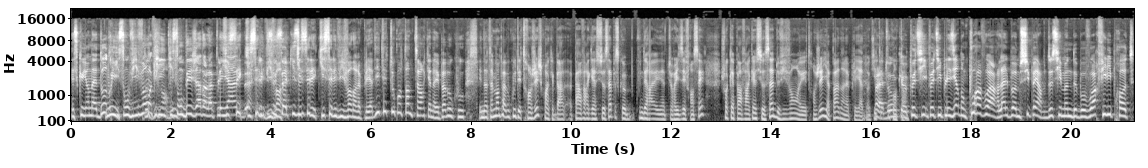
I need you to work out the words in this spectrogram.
est-ce qu'il y en a d'autres Oui, qui sont vivants qui, vivants, qui oui. sont déjà dans la Pléiade qui c'est les vivants ça, qui qui, c'est les, vivants dans la Pléiade? Il était tout content de savoir qu'il n'y en avait pas beaucoup. Et notamment pas beaucoup d'étrangers. Je crois qu'à part, à part Vargas Llosa, parce que Kundera est naturalisé français, je crois qu'à part Vargas Llosa, de vivants et étrangers, il n'y a pas dans la Pléiade. Donc il Voilà, était tout donc content. euh, petit, petit plaisir. Donc pour avoir l'album superbe de Simone de Beauvoir, Philippe Roth,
